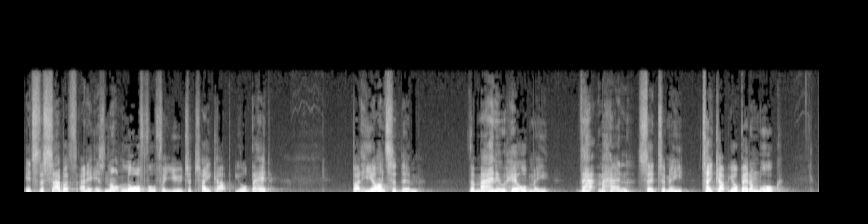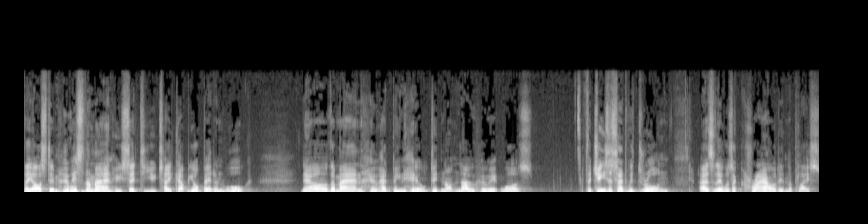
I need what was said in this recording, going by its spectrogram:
It's the Sabbath, and it is not lawful for you to take up your bed. But he answered them, The man who healed me, that man said to me, Take up your bed and walk. They asked him, Who is the man who said to you, Take up your bed and walk? Now the man who had been healed did not know who it was, for Jesus had withdrawn as there was a crowd in the place.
